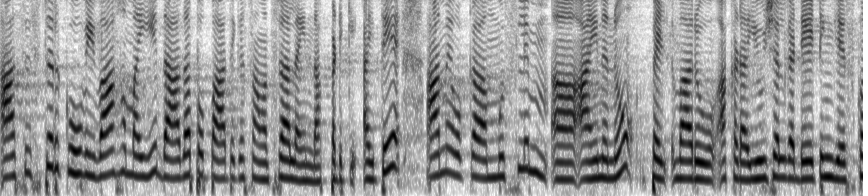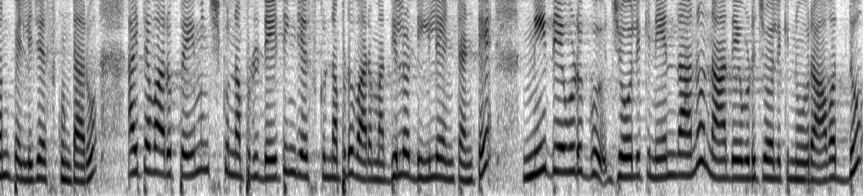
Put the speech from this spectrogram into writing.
ఆ సిస్టర్కు వివాహం అయ్యి దాదాపు పాతిక సంవత్సరాలు అయింది అప్పటికి. అయితే ఆమె ఒక ముస్లిం ఆయనను పె వారు అక్కడ యూజువల్గా డేటింగ్ చేసుకొని పెళ్ళి చేసుకుంటారు. అయితే వారు ప్రేమించుకున్నప్పుడు డేటింగ్ చేసుకున్నప్పుడు వారి మధ్యలో డీల్ ఏంటంటే నీ దేవుడు జోలికి నేను రాను నా దేవుడు జోలికి నువ్వు రావద్దు.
